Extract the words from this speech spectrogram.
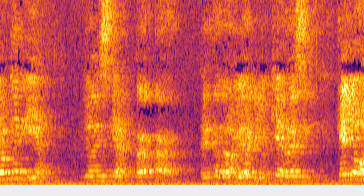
yo quería, yo decía, ah, ah, esta es la vida que yo quiero. Es decir, que yo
